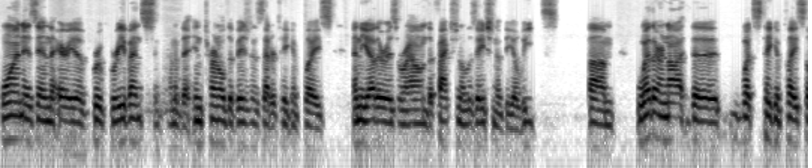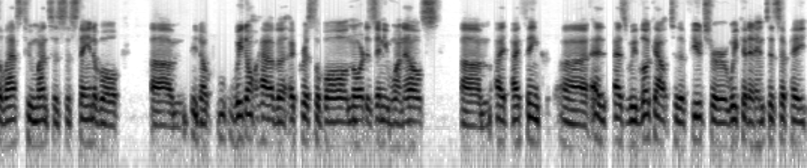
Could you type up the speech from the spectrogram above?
One is in the area of group grievance and kind of the internal divisions that are taking place, and the other is around the factionalization of the elites. Um, whether or not the what's taken place the last two months is sustainable, um, you know, we don't have a, a, crystal ball, nor does anyone else. Um, I, I, think uh, as, as, we look out to the future, we could anticipate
